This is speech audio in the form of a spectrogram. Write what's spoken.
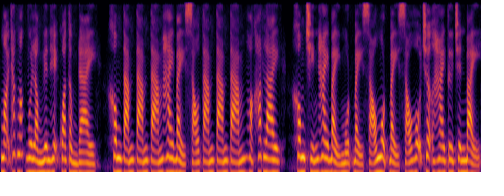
Mọi thắc mắc vui lòng liên hệ qua tổng đài 0888276888 hoặc hotline 0927176176 hỗ trợ 24 trên 7.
